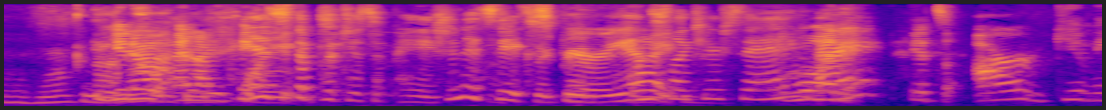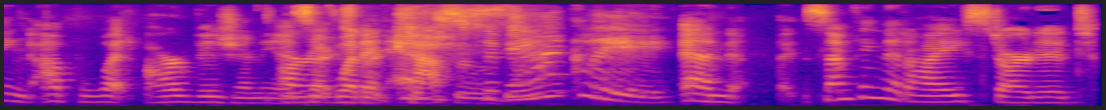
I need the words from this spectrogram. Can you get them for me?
Mm-hmm. No, You know, and good I It's the participation, it's the That's a good experience, point. like you're saying, Well, right? it's our giving up what our vision is Our of what it has to be. Exactly. And something that I started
